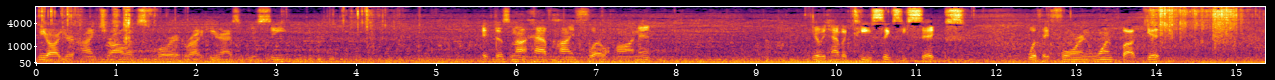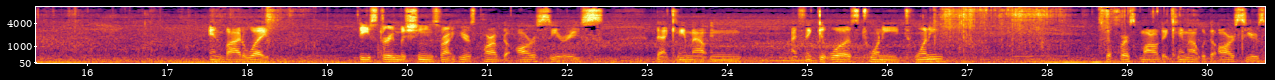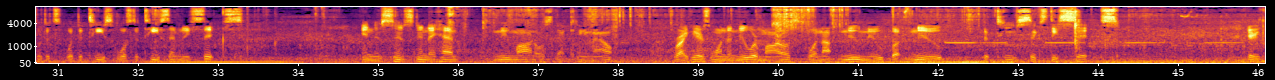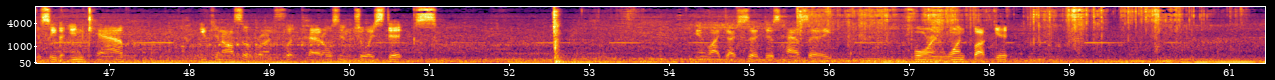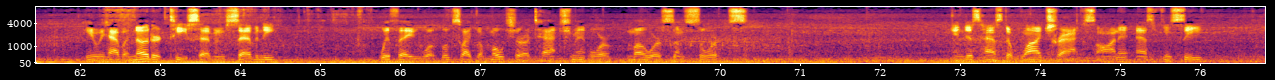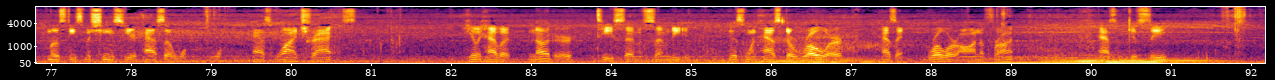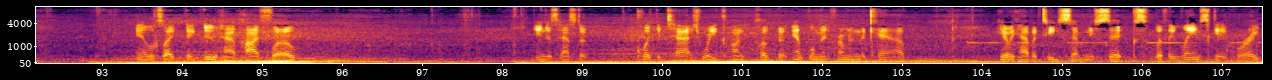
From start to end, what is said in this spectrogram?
Here are your hydraulics for it right here, as you can see. It does not have high flow on it. Here we have a T66 with a 4-in-1 bucket. And by the way, these three machines right here is part of the R series that came out in, I think it was 2020. The first model that came out with the R series with the, with the T was the T76 and then since then they had new models that came out. Right here's one of the newer models. Well not new new but new. The T66 here you can see the in cab. You can also run foot pedals and joysticks. And like I said this has a four-in-one bucket. Here we have another T770 with a what looks like a mulcher attachment or mower some sorts. And this has the Y tracks on it, as you can see. Most of these machines here has a has Y tracks. Here we have another T770. This one has the roller, has a roller on the front, as you can see. And it looks like they do have high flow and just has to quick attach where you unhook the implement from in the cab. Here we have a T76 with a landscape brake.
